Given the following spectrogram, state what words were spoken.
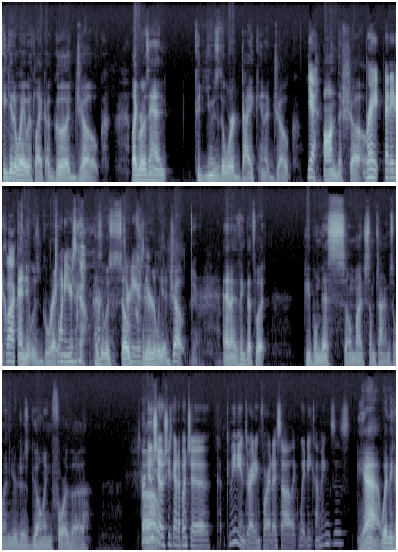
Can get away with like a good joke. Like Roseanne could use the word dyke in a joke Yeah, on the show. right at eight o'clock, And it was great. twenty years ago. Because it was so 30 years ago. clearly a joke. Yeah. And I think that's what people miss so much sometimes when you're just going for the Her Um, new show, she's got a bunch of co- comedians writing for it. I saw like Whitney Cummings is. yeah, Whitney.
